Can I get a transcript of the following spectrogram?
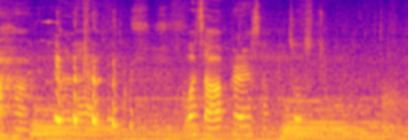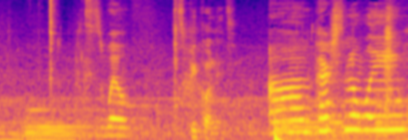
Uh-huh. And, like, what our parents have taught us to. It is well. Speak on it. Um, personally,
